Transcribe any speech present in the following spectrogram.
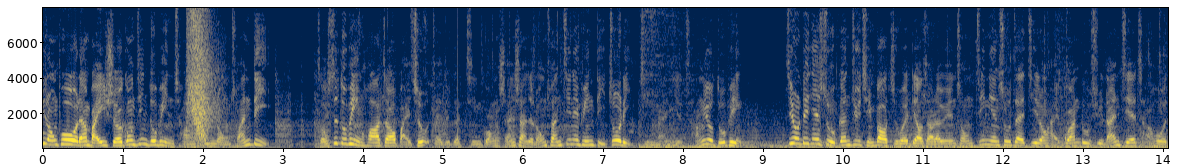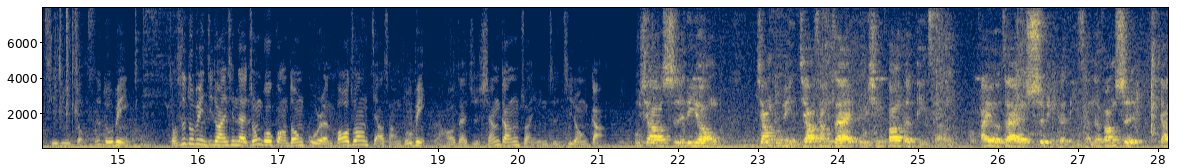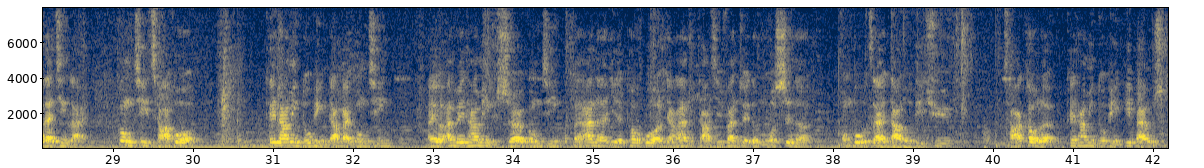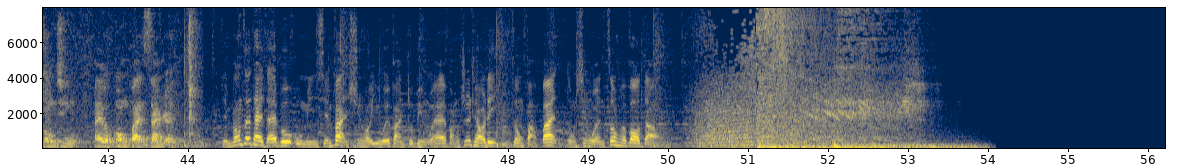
基隆破获两百一十二公斤毒品，长金龙船底。走私毒品花招百出，在这个金光闪闪的龙船纪念品底座里，竟然也藏有毒品。基隆电检署根据情报，指挥调查人员从今年初在基隆海关陆续拦截查获七批走私毒品。走私毒品集团现在中国广东雇人包装加藏毒品，然后再至香港转运至基隆港。毒枭是利用将毒品夹藏在旅行包的底层，还有在饰品的底层的方式夹带进来，共计查获 K 他命毒品两百公斤，还有安非他命十二公斤。本案呢，也透过两岸打击犯罪的模式呢。同步在大陆地区查扣了 K 他命毒品一百五十公斤，还有共犯三人。警方在台逮捕五名嫌犯，讯后亦违反毒品危害防治条例，移送法办。东新闻综合报道。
